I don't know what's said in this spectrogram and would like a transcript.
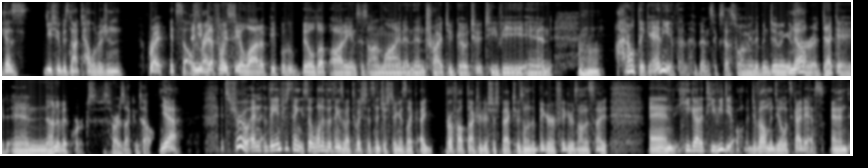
because YouTube is not television Right. itself. And you right? definitely see a lot of people who build up audiences online and then try to go to TV. And Mhm. I don't think any of them have been successful. I mean, they've been doing it No. for a decade and none of it works, as far as I can tell. Yeah. It's true. And the interesting so one of the things about Twitch that's interesting is like I profiled Dr. Disrespect, who's one of the bigger figures on the site, and he got a TV deal, a development deal with Skydance. And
